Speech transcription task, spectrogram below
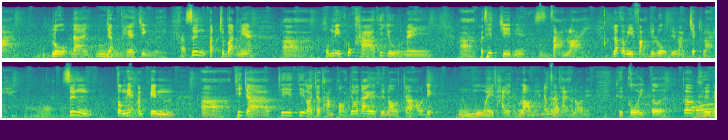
ลาดโลกได้อืมอย่างแท้จริงเลยครับซึ่งปัจจุบันเนี้ยอ่าผมมีคู่ค้าที่อยู่ในอ่าประเทศจีนนี้สามราย แล้วก็มีฝั่งยุโรปที่ประมาณเจ็ดรายอ๋อซึ่งตรงเนี้ยมันเป็นอ่า ที่จะที่ที่เราจะทำต่อยอดได้ก็คือเราจะเอาเด็กอืมมวยไทยของเราเนี่ยนักมวยครับไทยของเราเนี่ยคือโกอินเตอร์ก็อ๋อคือไป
